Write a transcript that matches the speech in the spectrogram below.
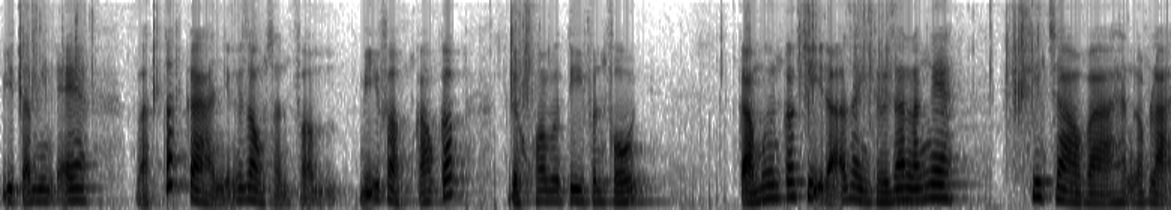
vitamin E và tất cả những cái dòng sản phẩm mỹ phẩm cao cấp được Hoa Beauty phân phối. Cảm ơn các chị đã dành thời gian lắng nghe. Xin chào và hẹn gặp lại.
